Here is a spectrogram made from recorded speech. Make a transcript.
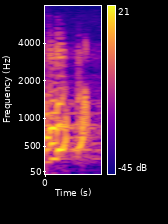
Oh,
